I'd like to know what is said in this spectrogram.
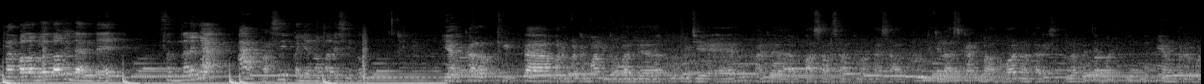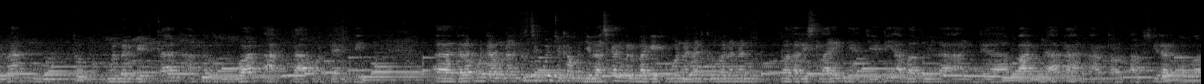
Nah, kalau boleh tahu nih Dante, sebenarnya apa sih kerja notaris itu? Ya, kalau kita berpedoman kepada UUJN pada pasal 1 angka 1 dijelaskan bahwa notaris adalah pejabat umum yang berwenang untuk menerbitkan atau membuat akta otentik. Eh, dalam undang-undang tersebut juga menjelaskan berbagai kewenangan-kewenangan notaris lainnya. Jadi apabila ada pandangan atau tafsiran bahwa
